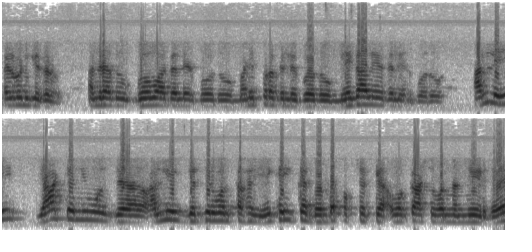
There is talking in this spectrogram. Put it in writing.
ಬೆಳವಣಿಗೆಗಳು, ಅಂದ್ರೆ ಅದು ಗೋವಾದಲ್ಲಿರ್ಬೋದು, ಮಣಿಪುರದಲ್ಲಿರ್ಬೋದು, ಮೇಘಾಲಯದಲ್ಲಿರ್ಬೋದು, ಅಲ್ಲಿ ಯಾಕೆ ನೀವು ಅಲ್ಲಿ ಗೆದ್ದಿರುವಂತಹ ಏಕೈಕ ದೊಡ್ಡ ಪಕ್ಷಕ್ಕೆ ಅವಕಾಶವನ್ನ ನೀಡಿದೆ,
